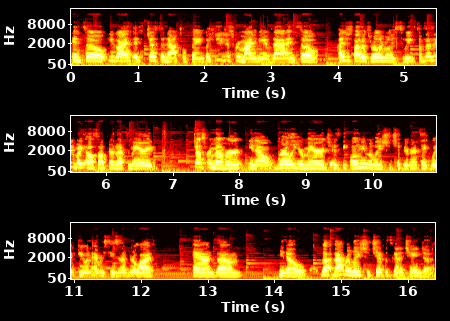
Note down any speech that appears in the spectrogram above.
And so, you guys, it's just a natural thing. But he just reminded me of that. And so I just thought it was really, really sweet. So if there's anybody else out there that's married, just remember, you know, really your marriage is the only relationship you're going to take with you in every season of your life. And, um, you know that that relationship is going to change us.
